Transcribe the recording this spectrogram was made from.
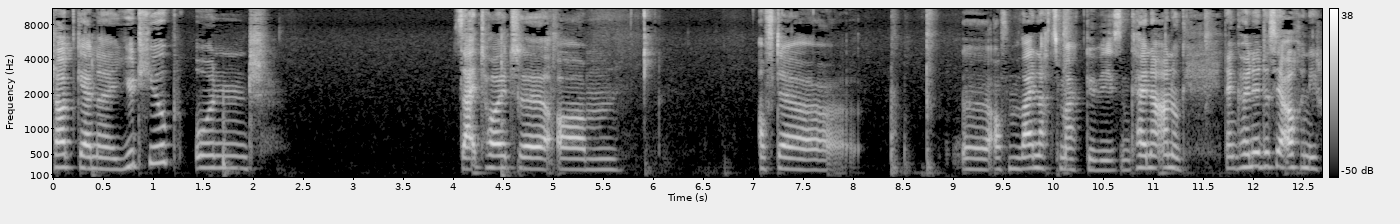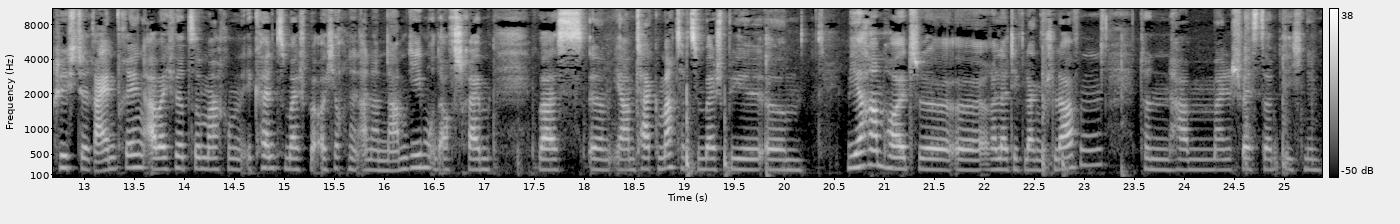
Schaut gerne YouTube und seid heute ähm, auf der äh, auf dem Weihnachtsmarkt gewesen. Keine Ahnung. Dann könnt ihr das ja auch in die Geschichte reinbringen. Aber ich würde so machen, ihr könnt zum Beispiel euch auch einen anderen Namen geben und aufschreiben, was ähm, ihr am Tag gemacht habt. Zum Beispiel ähm, wir haben heute äh, relativ lang geschlafen. Dann haben meine Schwester und ich ein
